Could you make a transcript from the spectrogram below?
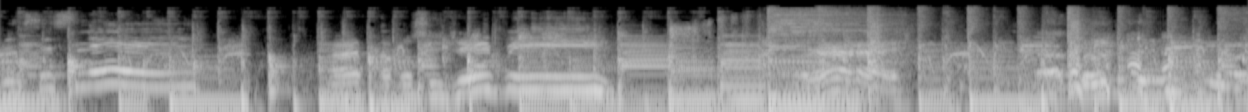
This is Lay. At ako si JP. Alright. Atty. Virgilio.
